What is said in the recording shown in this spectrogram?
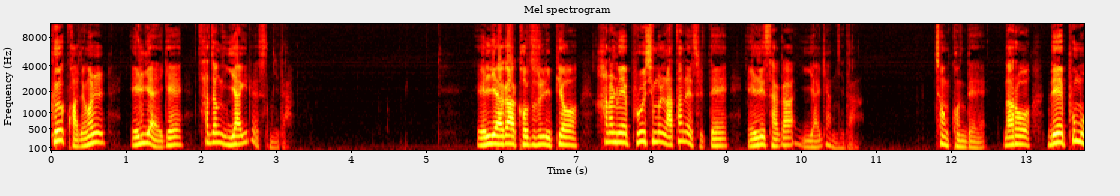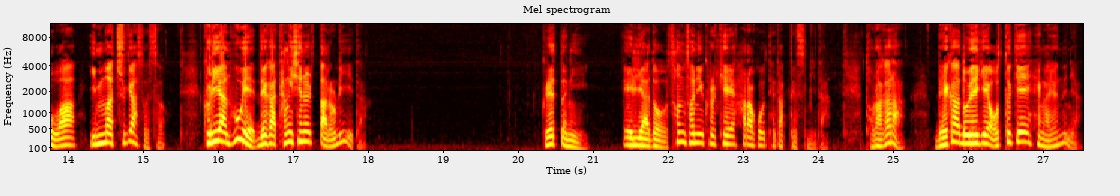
그 과정을 엘리야에게 사정 이야기를 했습니다. 엘리야가 겉옷을 입혀 하나님의 부르심을 나타냈을 때 엘리사가 이야기합니다. 청컨대 나로 내 부모와 입맞추게 하소서. 그리한 후에 내가 당신을 따르리이다. 그랬더니 엘리야도 선선히 그렇게 하라고 대답했습니다. 돌아가라. 내가 너에게 어떻게 행하였느냐?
